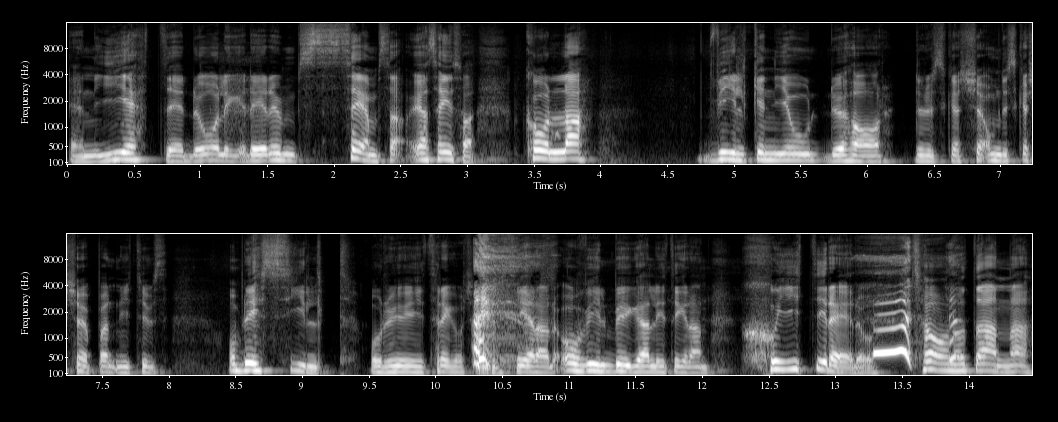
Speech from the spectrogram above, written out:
en jättedålig, det är det sämsta. Jag säger så, kolla vilken jord du har du ska, om du ska köpa ett nytt hus om det är silt och du är trädgårdsintresserad och vill bygga lite grann, skit i det då. Ta något annat.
